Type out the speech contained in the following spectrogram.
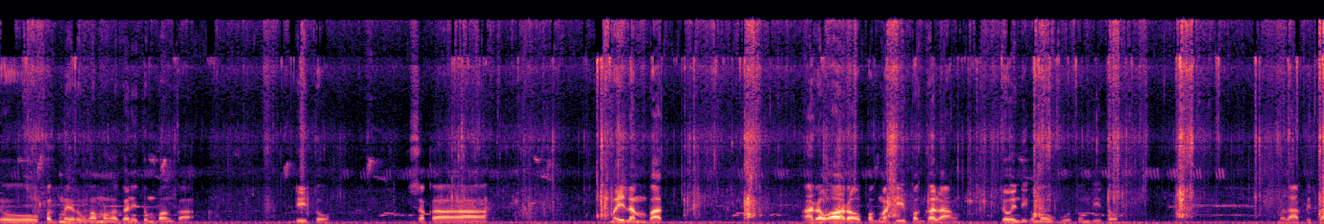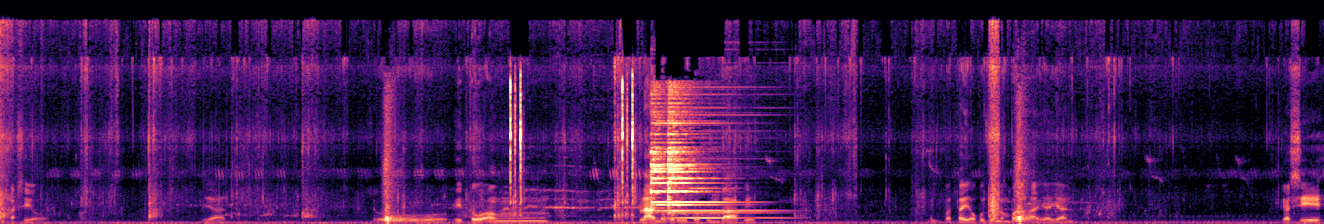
So pag mayroon kang mga ganitong bangka dito saka may lambat araw-araw pag masipag ka lang so hindi ka magugutom dito malapit lang kasi oh. Yan. So, ito ang plano ko rito kung bakit. Nagpatay ako dyan ng bahay, ayan. Kasi,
